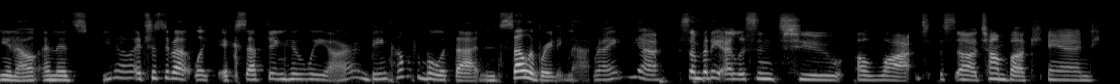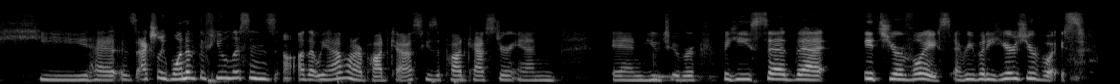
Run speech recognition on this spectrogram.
You know, and it's you know, it's just about like accepting who we are and being comfortable with that and celebrating that, right? Yeah, somebody I listen to a lot, uh, Tom Buck, and he has actually one of the few listens uh, that we have on our podcast. He's a podcaster and and YouTuber, but he said that it's your voice. Everybody hears your voice.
